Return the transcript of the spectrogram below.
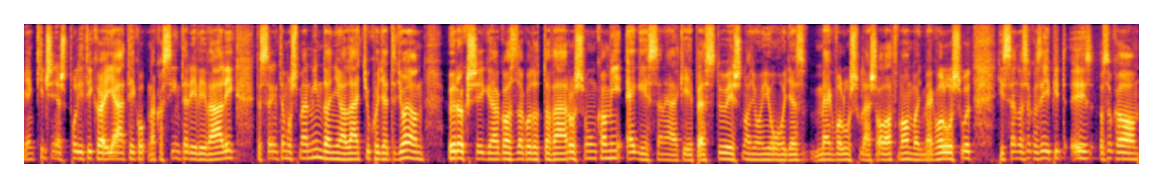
ilyen kicsinyes politikai játékoknak a szinterévé válik, de szerintem most már mindannyian látjuk, hogy hát egy olyan örökséggel gazdagodott a városunk, ami egészen elképesztő, és nagyon jó, hogy ez megvalósulás alatt van, vagy megvalósult, hiszen azok az épít, azok a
